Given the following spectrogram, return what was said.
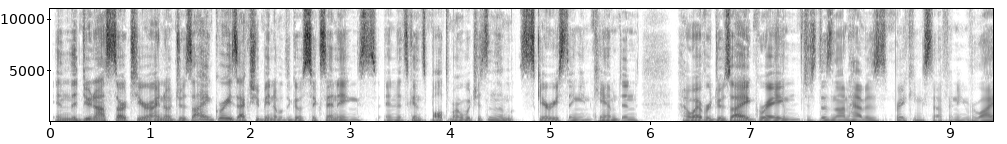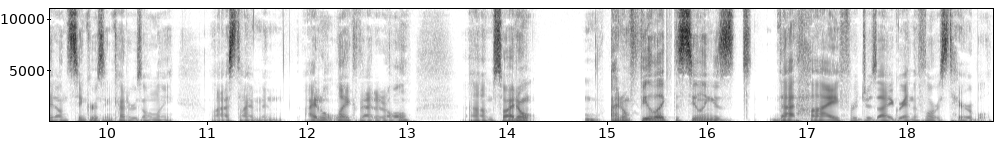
In the do not start tier, I know Josiah Gray's actually been able to go six innings, and it's against Baltimore, which isn't the scariest thing in Camden. However, Josiah Gray just does not have his breaking stuff, and he relied on sinkers and cutters only last time, and I don't like that at all. Um, so I don't, I don't feel like the ceiling is that high for Josiah Gray, and the floor is terrible.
